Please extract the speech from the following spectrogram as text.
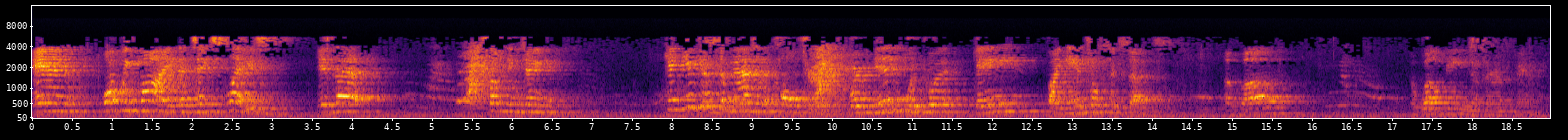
And what we find that takes place is that something changes. Can you just imagine a culture where men would put gaining financial success above the well-being of their own families?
